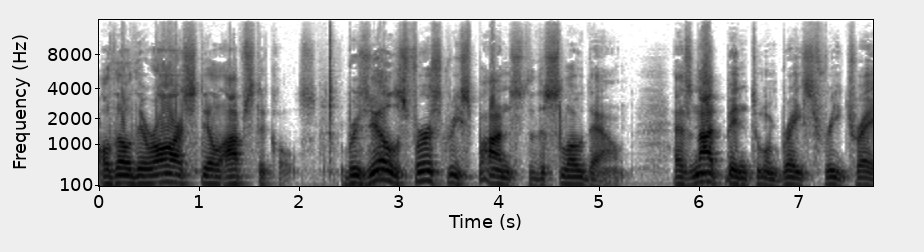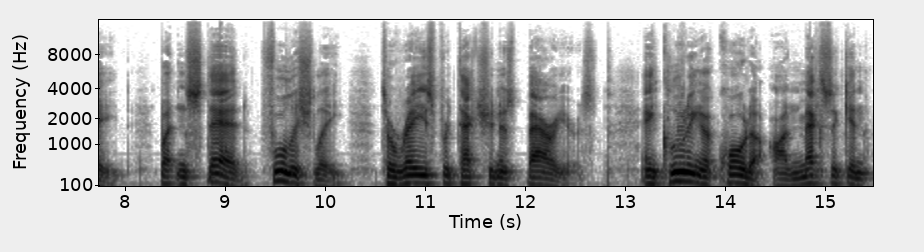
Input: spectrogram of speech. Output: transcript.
although there are still obstacles. Brazil's first response to the slowdown has not been to embrace free trade, but instead, foolishly, to raise protectionist barriers, including a quota on Mexican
